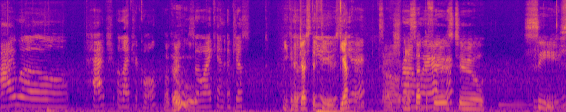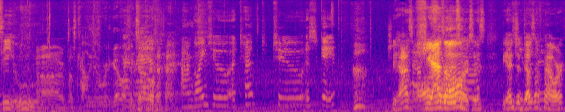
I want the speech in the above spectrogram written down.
I will patch electrical Okay. Ooh. so I can adjust You can the adjust the fuse. Yep. here. So Oh, she's okay. gonna set the fuse to C. See, ooh. Uh, does Callie know where to go? I And think so. I'm going to attempt to escape. she has all She has four all- resources. The engine does have power.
